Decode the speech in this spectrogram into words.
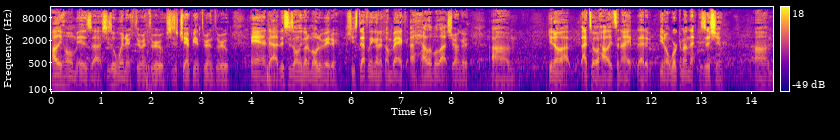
Holly Holm is uh, she's a winner through and through. She's a champion through and through. And uh, this is only going to motivate her. She's definitely going to come back a hell of a lot stronger. Um, you know, I, I told Holly tonight that, it, you know, working on that position, um,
